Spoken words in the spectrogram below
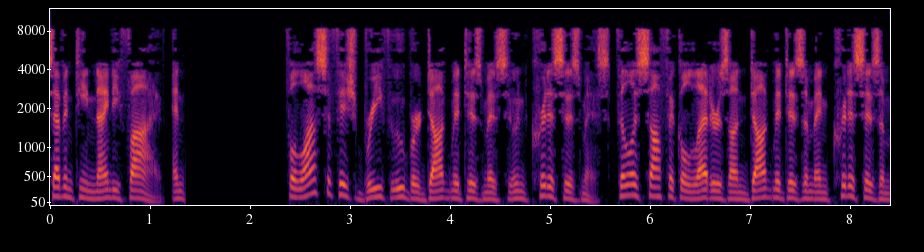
1795, and Philosophisch Brief über Dogmatismus und Kritisismus Philosophical Letters on Dogmatism and Criticism,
